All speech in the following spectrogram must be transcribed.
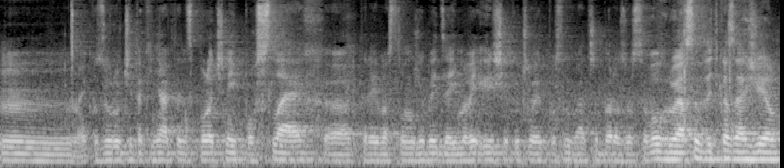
mm, jako zúročit taky nějak ten společný poslech, eh, který vlastně může být zajímavý, i když jako člověk poslouchá třeba rozhlasovou hru. Já jsem teďka zažil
